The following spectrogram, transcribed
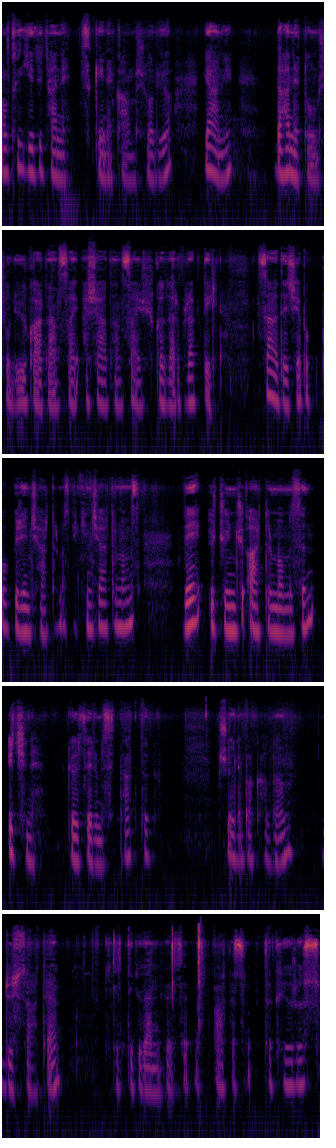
6, 7 tane sık iğne kalmış oluyor. Yani daha net olmuş oluyor. Yukarıdan say, aşağıdan say, şu kadar bırak değil. Sadece bu, bu birinci artırmamız, ikinci artırmamız ve üçüncü artırmamızın içine gözlerimizi taktık. Şöyle bakalım. Düz zaten. Kilitli güvenli gözlerimiz arkasını takıyoruz.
